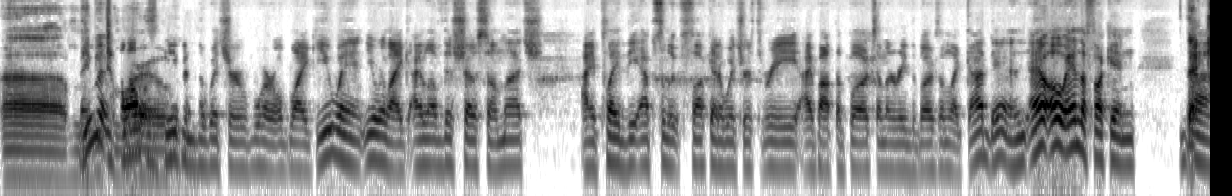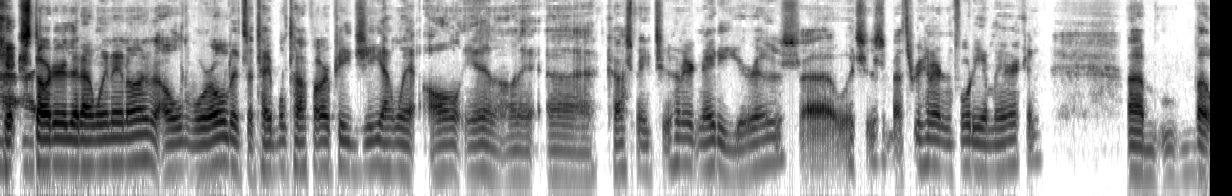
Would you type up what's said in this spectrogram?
Uh, you maybe went tomorrow. deep into the Witcher world. Like you went, you were like, I love this show so much. I played the absolute fuck out of Witcher three. I bought the books. I'm gonna read the books. I'm like, God damn. Oh, and the fucking That uh, Kickstarter that I went in on, Old World, it's a tabletop RPG. I went all in on it. Uh, cost me 280 euros, uh, which is about 340 American. Uh, but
